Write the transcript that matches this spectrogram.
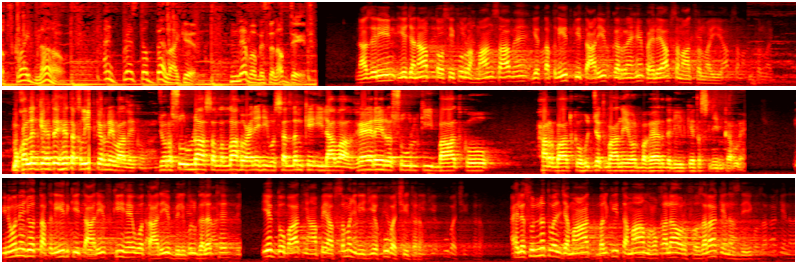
Subscribe now and press the bell icon. Never miss an update. नाजरीन ये जनाब तौसीफ़ुररहमान साहब हैं। ये तकलीद की तारीफ़ कर रहे हैं। पहले आप समात फरमाइए। मुखलद कहते हैं तकलीद करने वाले को जो रसूलुल्लाह सल्लल्लाहु अलैहि वसल्लम के अलावा गैर रसूल की बात को हर बात को हुज्जत माने और बग़ैर दलील के तस्लीम कर ले। इन्होंने जो तकलीद की तारीफ़ की है वो तारीफ़ बिल्कुल गलत है। एक दो बात यहाँ पे आप समझ लीजिए खूब अच्छी तरह। खूब अच्छी तरह अहल सुन्नत वल जमात, बल्कि तमाम वकला और फजला के नज़दीक,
